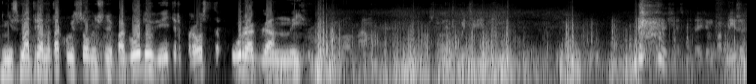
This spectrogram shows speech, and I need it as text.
Несмотря на такую солнечную погоду, ветер просто ураганный. Волнам должно это быть видно. Сейчас подойдем поближе.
